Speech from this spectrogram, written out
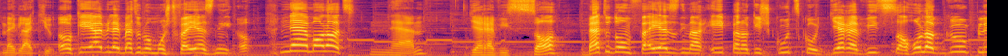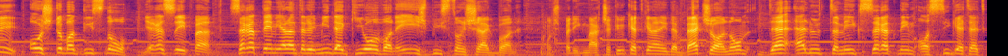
meglátjuk. Oké, okay, elvileg be tudom most fejezni. Oh. Nem, malac! Nem. Gyere vissza. Be tudom fejezni már éppen a kis kuckó, gyere vissza, hol a grumpli? Ostoba disznó, gyere szépen. Szeretném jelenteni, hogy mindenki jól van és biztonságban. Most pedig már csak őket kellene ide becsalnom, de előtte még szeretném a szigetet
